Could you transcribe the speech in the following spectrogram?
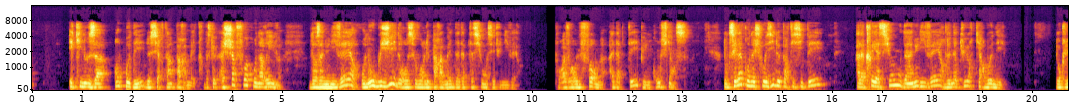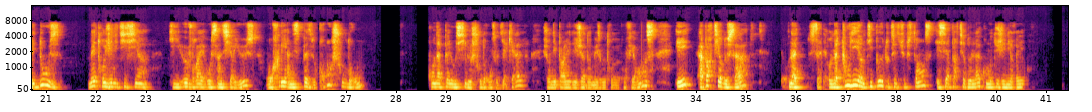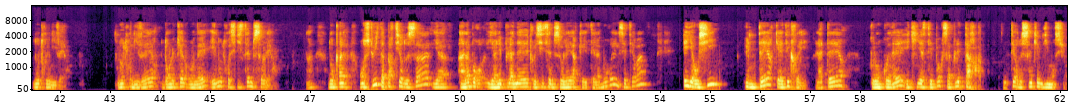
et qui nous a encodé de certains paramètres. Parce qu'à chaque fois qu'on arrive dans un univers, on est obligé de recevoir les paramètres d'adaptation à cet univers pour avoir une forme adaptée puis une conscience. Donc c'est là qu'on a choisi de participer à la création d'un univers de nature carbonée. Donc les douze maîtres généticiens qui œuvraient au sein de Sirius ont créé un espèce de grand chaudron qu'on appelle aussi le chaudron zodiacal. J'en ai parlé déjà dans mes autres conférences. Et à partir de ça, on a, on touillé un petit peu toute cette substance et c'est à partir de là qu'on a généré notre univers. Notre univers dans lequel on est et notre système solaire. Hein. Donc ensuite, à partir de ça, il y, a les planètes, le système solaire qui a été élaboré, etc. Et il y a aussi une Terre qui a été créée. La Terre que l'on connaît et qui à cette époque s'appelait Tara, une Terre de cinquième dimension.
